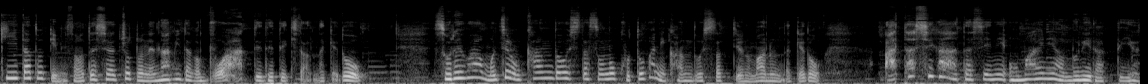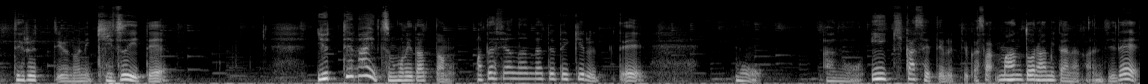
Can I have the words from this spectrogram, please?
聞いた時にさ私はちょっとね涙がブワーって出てきたんだけどそれはもちろん感動したその言葉に感動したっていうのもあるんだけど私が私に「お前には無理だ」って言ってるっていうのに気づいて言ってないつもりだったの。私は何だってできるってもうあの言い聞かせてるっていうかさマントラみたいな感じで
